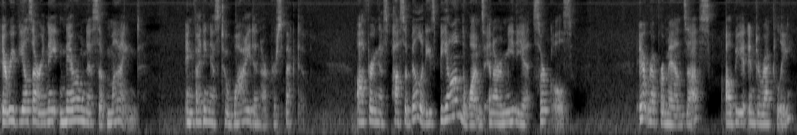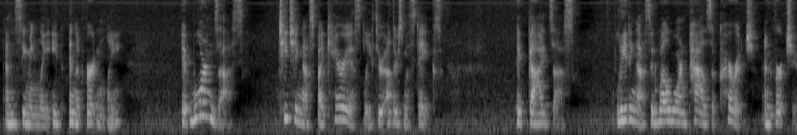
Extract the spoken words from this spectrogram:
it reveals our innate narrowness of mind, inviting us to widen our perspective, offering us possibilities beyond the ones in our immediate circles. It reprimands us, albeit indirectly and seemingly inadvertently. It warns us, teaching us vicariously through others' mistakes. It guides us, leading us in well worn paths of courage and virtue.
